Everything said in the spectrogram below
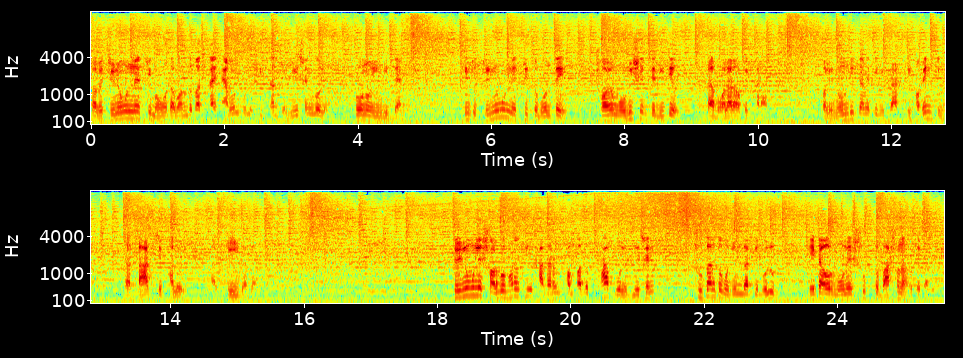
তবে তৃণমূল নেত্রী মমতা বন্দ্যোপাধ্যায় এমন কোনো সিদ্ধান্ত নিয়েছেন বলে কোনো ইঙ্গিত দেননি। কিন্তু তৃণমূল নেতৃত্ব বলতে স্বয়ং অভিষেক যে নিজেও তা বলার অপেক্ষা রাখেন। না। ফলে নন্দীগ্রামে তিনি প্রার্থী হবেন কিনা, তা তার চেয়ে ভালো আর কেই বা জানে। তৃণমূলের সর্বভারতীয় সাধারণ সম্পাদক সাহ বলে দিয়েছেন, সুকান্ত মজুমদারকে বলুন, এটা ওর মনের সুপ্ত বাসনা হতে পারে।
